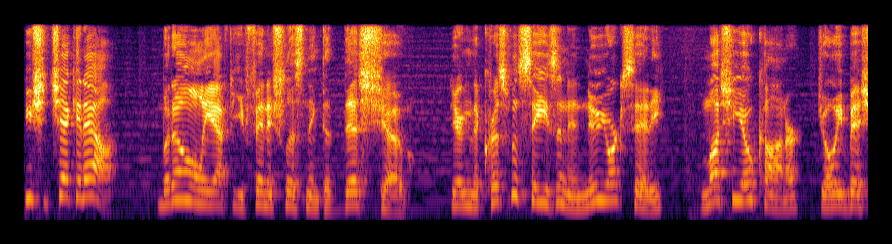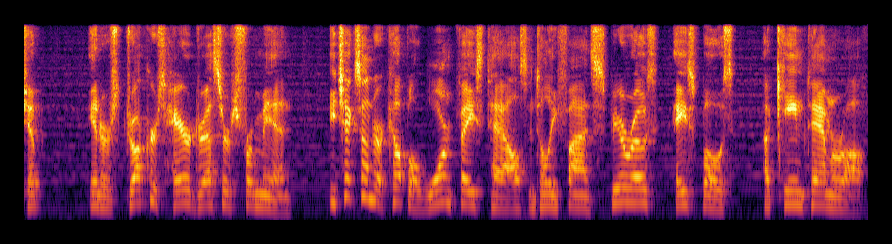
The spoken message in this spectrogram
You should check it out, but only after you finish listening to this show. During the Christmas season in New York City, Mushy O'Connor, Joey Bishop, enters Drucker's Hairdressers for Men. He checks under a couple of warm faced towels until he finds Spiros Acebos Akim Tamiroff.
